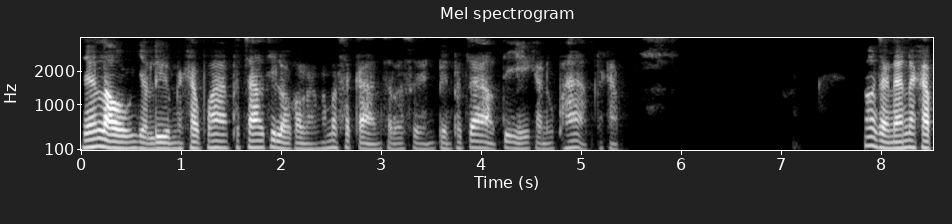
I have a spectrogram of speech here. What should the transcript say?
ดังนั้นเราอย่าลืมนะครับว่าพระเจ้าที่เรากำลังนมัสการสรรเสริญเป็นพระเจ้าติเอกานุภาพนะครับ นอกจากนั้นนะครับ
